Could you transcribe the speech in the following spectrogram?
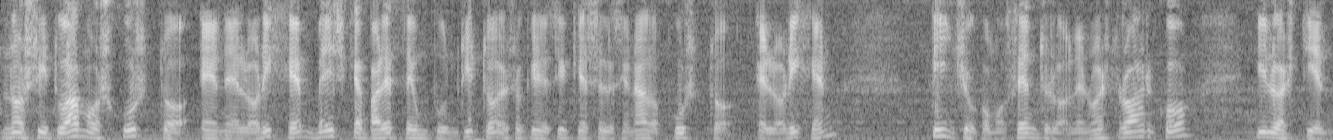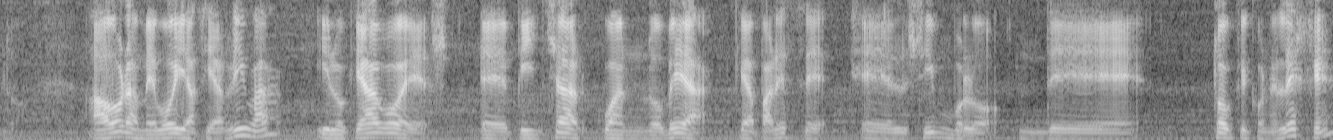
nos situamos justo en el origen, veis que aparece un puntito, eso quiere decir que he seleccionado justo el origen, pincho como centro de nuestro arco y lo extiendo. Ahora me voy hacia arriba y lo que hago es eh, pinchar cuando vea que aparece el símbolo de toque con el eje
